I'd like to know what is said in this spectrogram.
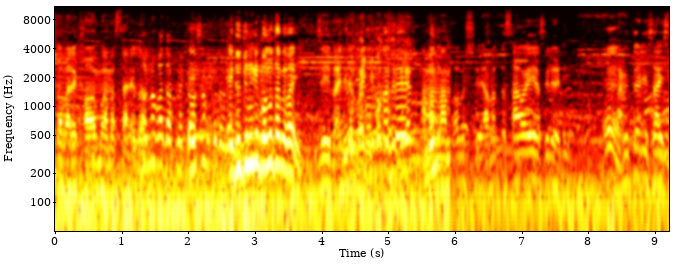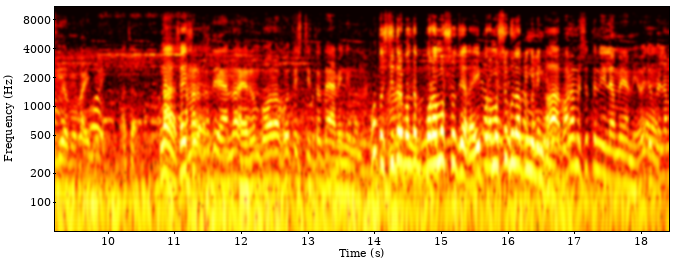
সবারে খাওয়াবো আমার স্যারে ধন্যবাদ আপনাকে এই দুই দিন কি বন্ধ থাকবে ভাই? জি ভাই আমার অবশ্যই আমার তো চাওয়াই আছিল এটি। আমি তো চাইছি মোবাইলে আচ্ছা না আমার যদি হেন বড় প্রতিষ্ঠিত আমি নিব না। প্রতিষ্ঠিত বলতে পরামর্শ যারা এই পরামর্শগুলো আপনি নেবেন? হ্যাঁ পরামর্শ তো নিলামই আমি। ওই যে কইলাম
